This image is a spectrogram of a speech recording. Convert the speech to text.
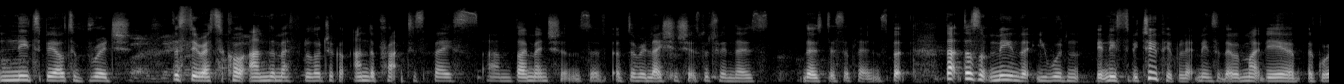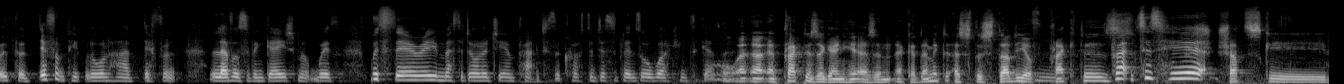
need to be able to bridge the theoretical and the methodological and the practice based um, dimensions of, of, the relationships between those those disciplines. But that doesn't mean that you wouldn't, it needs to be two people. It means that there might be a, a group of different people who all have different levels of engagement with, with theory, methodology, and practice across the disciplines all working together. Oh, uh, and practice again here as an academic, as the study of mm. practice? Practice here. Schatzki?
